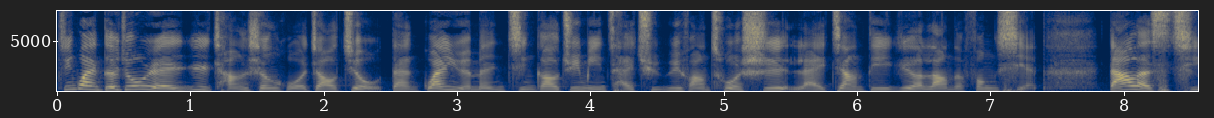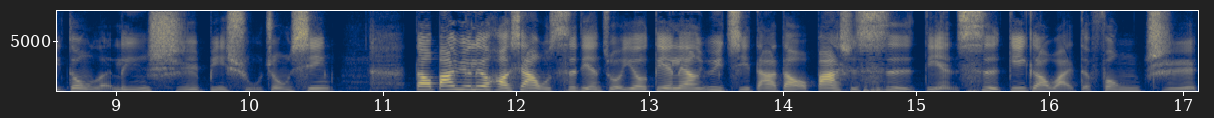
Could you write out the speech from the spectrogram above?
尽管德州人日常生活照旧，但官员们警告居民采取预防措施来降低热浪的风险。Dallas 启动了临时避暑中心。到八月六号下午四点左右，电量预计达到八十四点四 g i g a w 的峰值，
